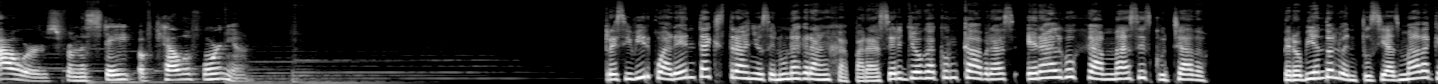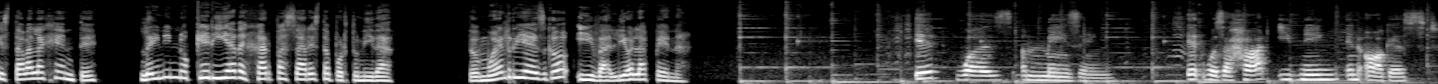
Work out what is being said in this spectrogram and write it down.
hours from the state of California. Recibir 40 extraños en una granja para hacer yoga con cabras era algo jamás escuchado. Pero viendo lo entusiasmada que estaba la gente, Lainey no quería dejar pasar esta oportunidad. Tomó el riesgo y valió la pena. It was amazing. It was a hot evening in August.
